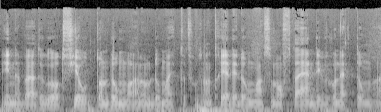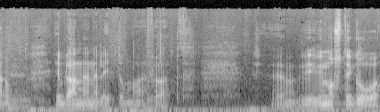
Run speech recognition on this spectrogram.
Det innebär att du går åt 14 domare. De domar 1 och 2. En tredje domare som ofta är en division 1-domare. Mm. Ibland en elitdomare. Mm. För att eh, vi, vi, måste gå.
